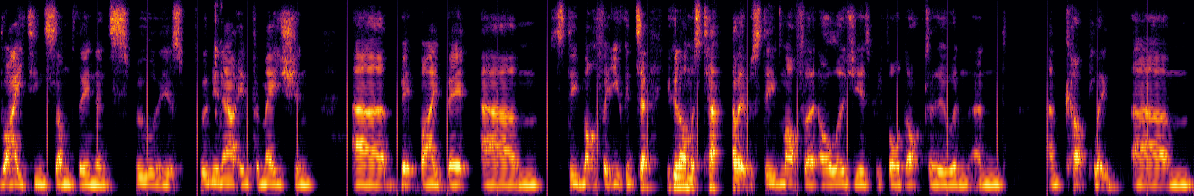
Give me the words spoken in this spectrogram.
writing something and spooning spooning out information uh, bit by bit. Um, Steve Moffat, you could tell, you could almost tell it was Steve Moffat all those years before Doctor Who and and and coupling. Um,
